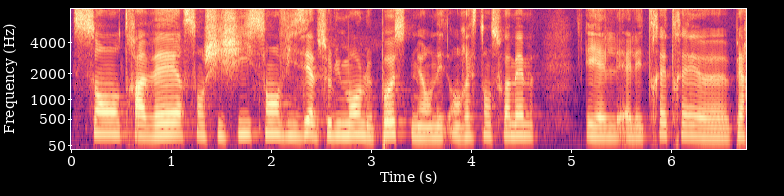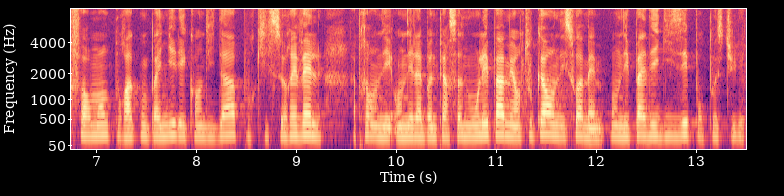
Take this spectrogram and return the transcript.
sans travers, sans chichi, sans viser absolument le poste, mais en, en restant soi-même. Et elle, elle, est très, très euh, performante pour accompagner les candidats, pour qu'ils se révèlent. Après, on est, on est la bonne personne ou on l'est pas, mais en tout cas, on est soi-même. On n'est pas déguisé pour postuler.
